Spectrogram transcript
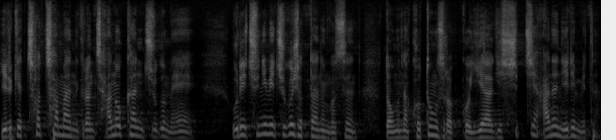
이렇게 처참한 그런 잔혹한 죽음에 우리 주님이 죽으셨다는 것은 너무나 고통스럽고 이해하기 쉽지 않은 일입니다.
